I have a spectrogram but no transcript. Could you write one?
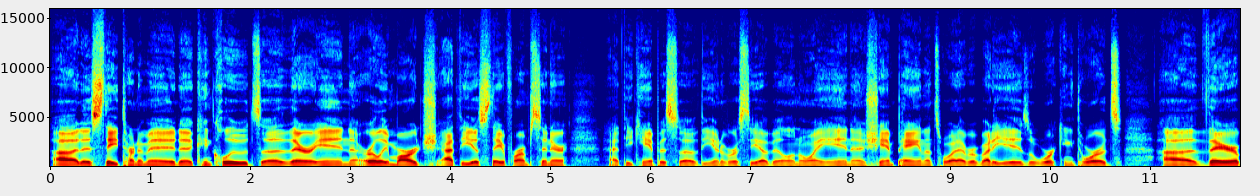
uh, the state tournament uh, concludes uh, there in early March at the uh, State Farm Center at the campus of the University of Illinois in uh, Champaign. That's what everybody is working towards uh, there.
